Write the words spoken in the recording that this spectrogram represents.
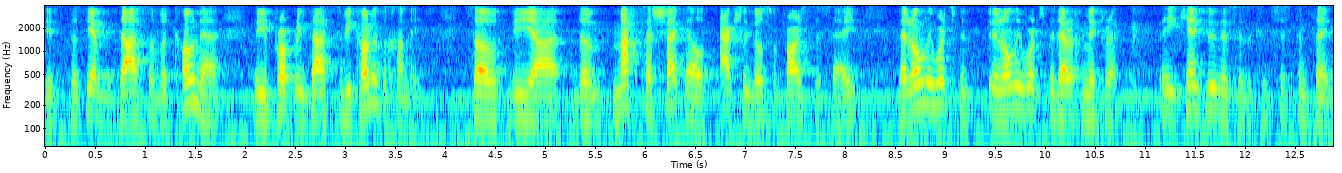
is, does he have the das of a kona, the appropriate das to be kona the chametz? So the uh, the Machatzis HaShekel actually goes so far as to say that it only works it only works b'derech mikra. That you can't do this as a consistent thing.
